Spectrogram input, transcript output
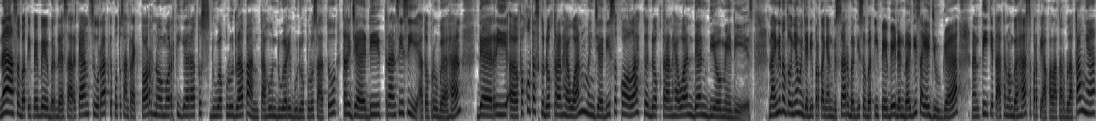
Nah, Sobat IPB, berdasarkan surat keputusan rektor nomor 328 tahun 2021 terjadi transisi atau perubahan dari uh, Fakultas Kedokteran Hewan menjadi Sekolah Kedokteran Hewan dan Biomedis. Nah, ini tentunya menjadi pertanyaan besar bagi Sobat IPB dan bagi saya juga. Nanti kita akan membahas seperti apa latar belakangnya,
